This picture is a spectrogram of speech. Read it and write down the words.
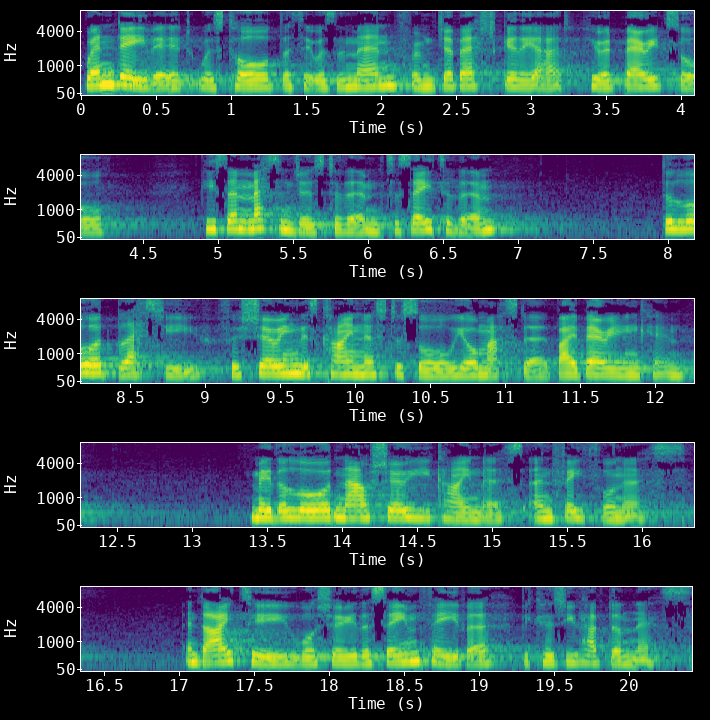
When David was told that it was the men from Jabesh Gilead who had buried Saul, he sent messengers to them to say to them, The Lord bless you for showing this kindness to Saul, your master, by burying him. May the Lord now show you kindness and faithfulness, and I too will show you the same favor because you have done this.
